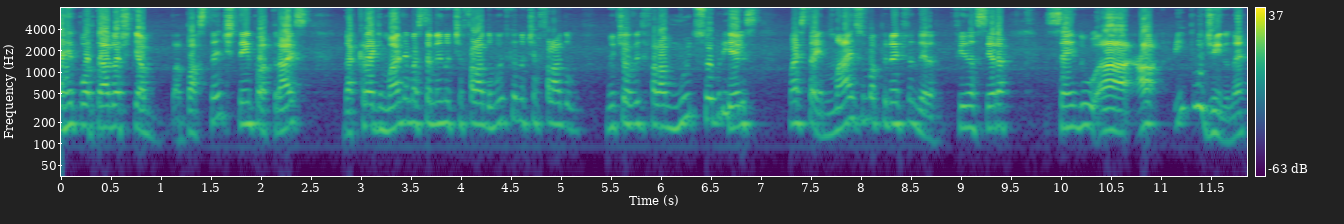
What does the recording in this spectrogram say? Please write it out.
reportado, acho que há bastante tempo atrás, da Credminer, mas também não tinha falado muito, porque eu não tinha falado, não tinha ouvido falar muito sobre eles. Mas tá aí, mais uma pirâmide financeira sendo ah, implodindo, né?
